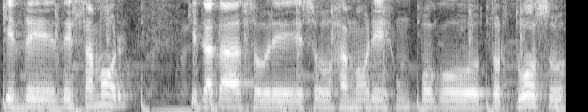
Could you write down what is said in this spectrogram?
que es de desamor, que trata sobre esos amores un poco tortuosos,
